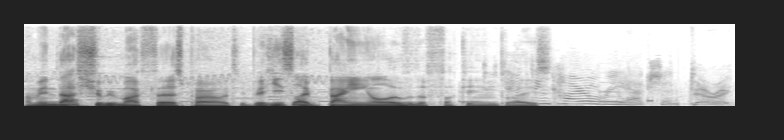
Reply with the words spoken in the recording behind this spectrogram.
I mean, that should be my first priority, but he's like banging all over the fucking place. Detecting chiral reaction. Derek,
